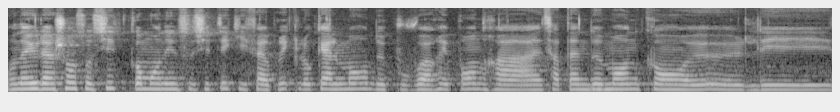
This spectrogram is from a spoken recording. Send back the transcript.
On a eu la chance aussi, comme on est une société qui fabrique localement, de pouvoir répondre à certaines demandes quand euh, les,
